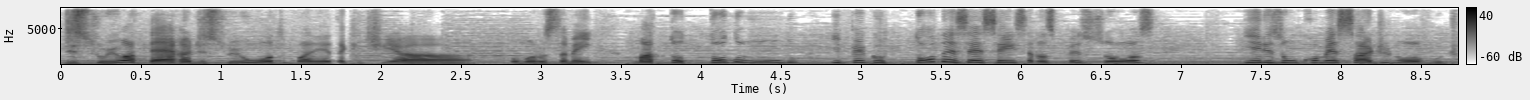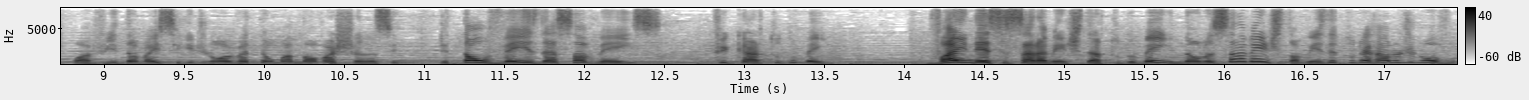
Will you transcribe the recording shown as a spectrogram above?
Destruiu a Terra, destruiu o outro planeta que tinha humanos também, matou todo mundo e pegou toda essa essência das pessoas e eles vão começar de novo. Tipo, a vida vai seguir de novo e vai ter uma nova chance de talvez dessa vez ficar tudo bem. Vai necessariamente dar tudo bem? Não necessariamente, talvez dê tudo errado de novo.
